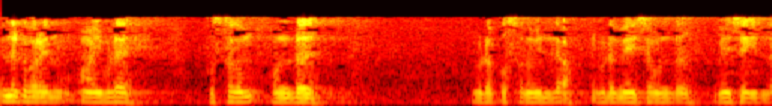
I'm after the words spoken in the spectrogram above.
എന്നിട്ട് പറയുന്നു ആ ഇവിടെ പുസ്തകം ഉണ്ട്. ഇവിടെ പുസ്തകമില്ല ഇവിടെ മേശ ഉണ്ട് മേശയില്ല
